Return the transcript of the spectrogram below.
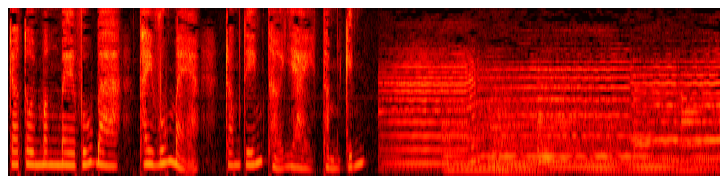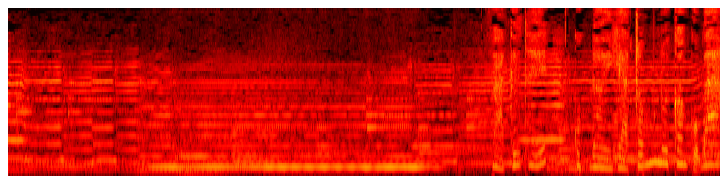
cho tôi mân mê vú ba thay vú mẹ trong tiếng thở dài thầm kín. Cứ thế, cuộc đời gà trống nuôi con của ba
